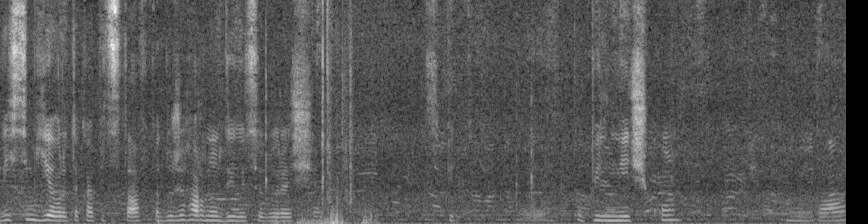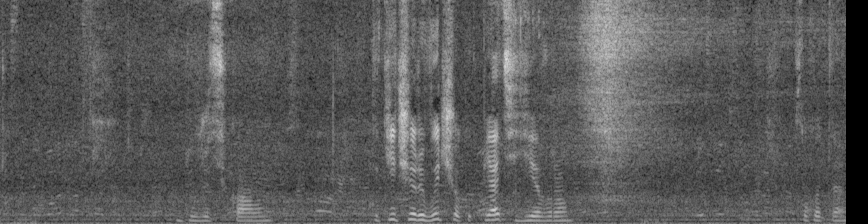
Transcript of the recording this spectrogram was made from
8 євро така підставка. Дуже гарно дивиться, до речі. Під е, попільничку. Бар. Дуже цікаво. Такий черевичок 5 євро. Слухайте.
